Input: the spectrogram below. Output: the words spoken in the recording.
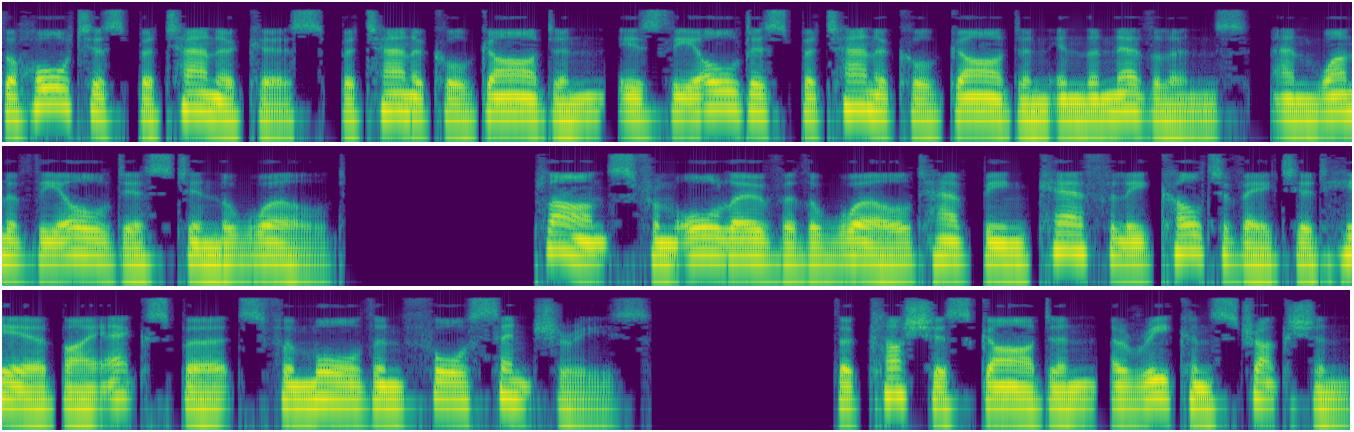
The Hortus Botanicus botanical garden is the oldest botanical garden in the Netherlands, and one of the oldest in the world. Plants from all over the world have been carefully cultivated here by experts for more than four centuries. The Clusius Garden a reconstruction,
